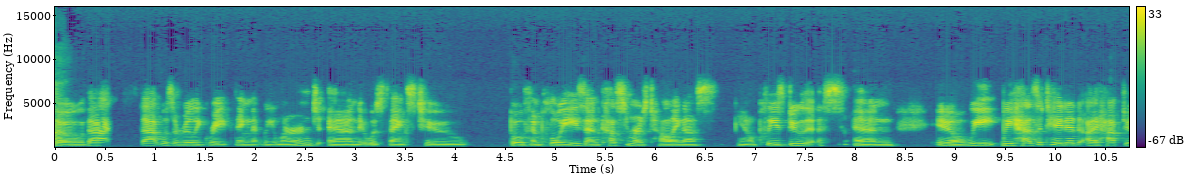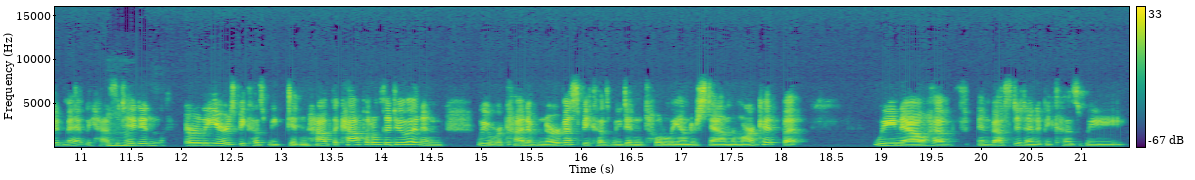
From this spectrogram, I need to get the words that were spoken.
So that that was a really great thing that we learned. And it was thanks to both employees and customers telling us you know, please do this. And, you know, we, we hesitated, I have to admit, we hesitated mm-hmm. in the early years because we didn't have the capital to do it. And we were kind of nervous because we didn't totally understand the market. But we now have invested in it because we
